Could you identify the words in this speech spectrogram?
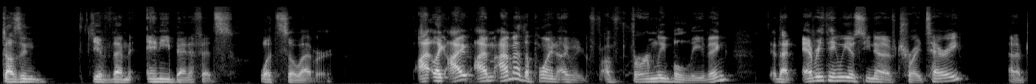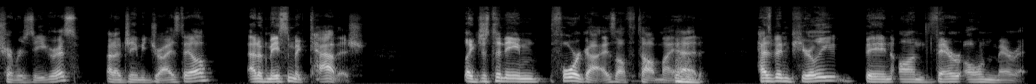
doesn't give them any benefits whatsoever. I like I I'm I'm at the point of, of firmly believing that everything we have seen out of Troy Terry, out of Trevor Zegras, out of Jamie Drysdale, out of Mason McTavish, like just to name four guys off the top of my Mhm. head, has been purely been on their own merit.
